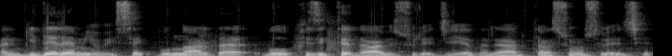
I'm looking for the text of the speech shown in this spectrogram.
Yani gideremiyor isek bunlarda bu fizik tedavi süreci ya da rehabilitasyon süreci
